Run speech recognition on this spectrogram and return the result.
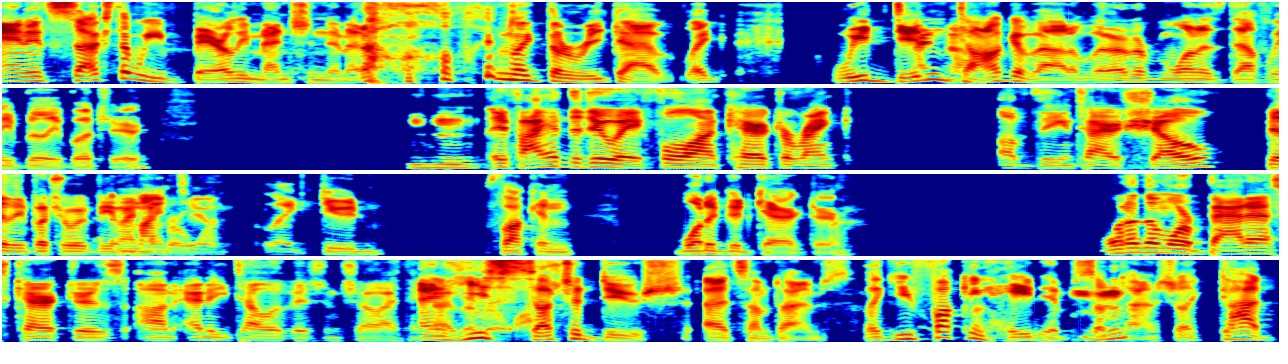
and it sucks that we barely mentioned him at all in like the recap. Like we didn't talk about him, but our number one is definitely Billy Butcher. Mhm. if i had to do a full-on character rank of the entire show billy butcher would be my Mine number too. one Like, dude, fucking, what a good character. one of the more badass characters on any television show. I think, and I've he's such a douche at sometimes. Like you fucking hate him Mhm. sometimes. You're like, God,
